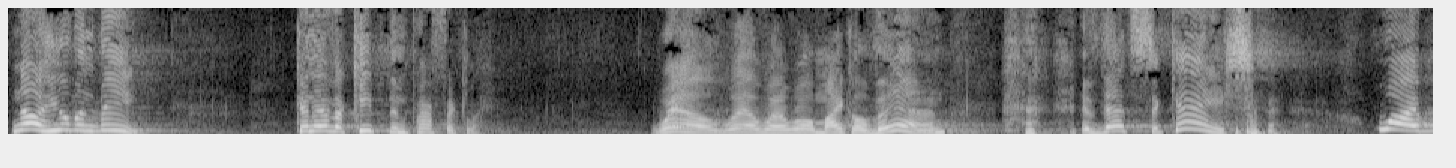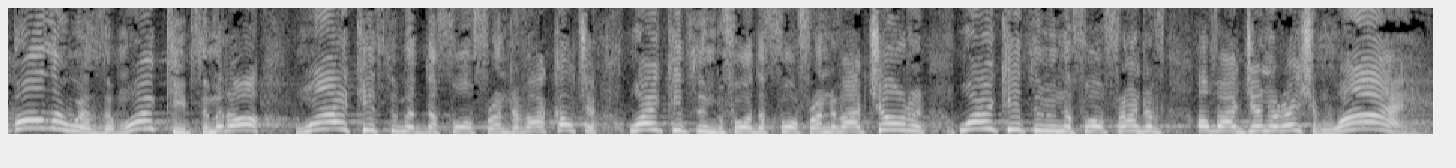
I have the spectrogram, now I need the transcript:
No human being can ever keep them perfectly. Well, well, well, well, Michael, then, if that's the case, why bother with them? Why keep them at all? Why keep them at the forefront of our culture? Why keep them before the forefront of our children? Why keep them in the forefront of, of our generation? Why?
